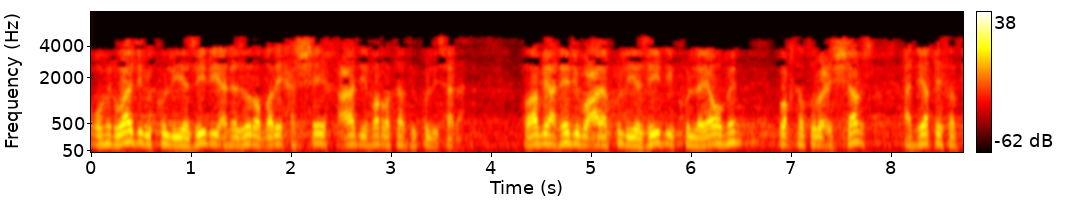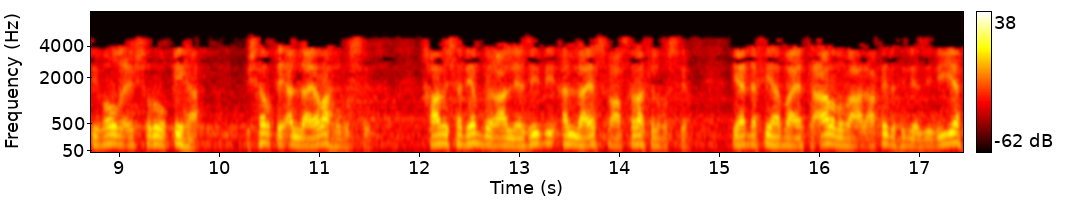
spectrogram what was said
ومن واجب كل يزيدي أن يزور ضريح الشيخ عادي مرة في كل سنة. رابعا يجب على كل يزيدي كل يوم وقت طلوع الشمس أن يقف في موضع شروقها بشرط ألا يراه مسلم. خامسا ينبغي على اليزيدي ألا يسمع صلاة المسلم لأن فيها ما يتعارض مع العقيدة اليزيدية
